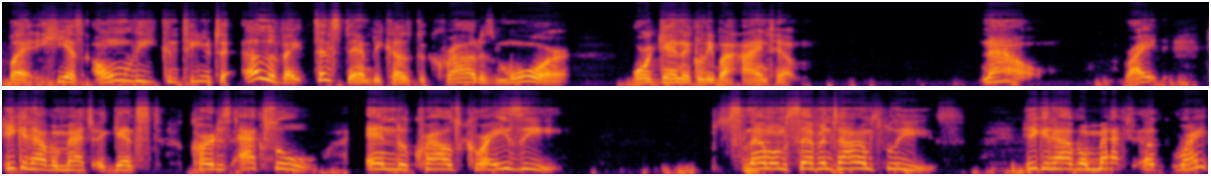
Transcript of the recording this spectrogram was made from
but he has only continued to elevate since then because the crowd is more organically behind him now. Right? He can have a match against Curtis Axel, and the crowd's crazy. Slam him seven times, please. He could have a match, uh, right?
